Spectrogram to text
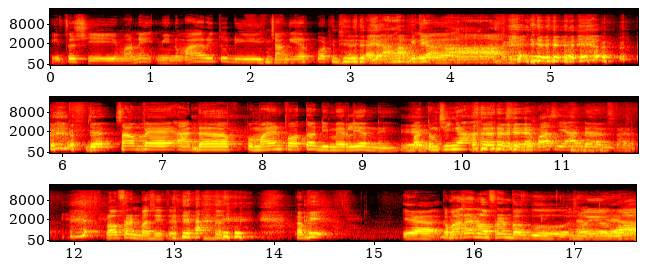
Itu si Mane minum air itu di Changi Airport. Kayak gitu ya. Iya. Ah. Sampai ada pemain foto di Merlion nih Iya. patung singa pasti ada ntar Lovren pas itu. Tapi ya Kemarin Lovren bagus. Oh iya Iya. gua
